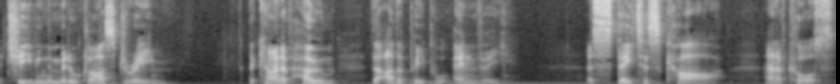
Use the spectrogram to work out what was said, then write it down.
Achieving the middle class dream, the kind of home that other people envy a status car, and of course,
